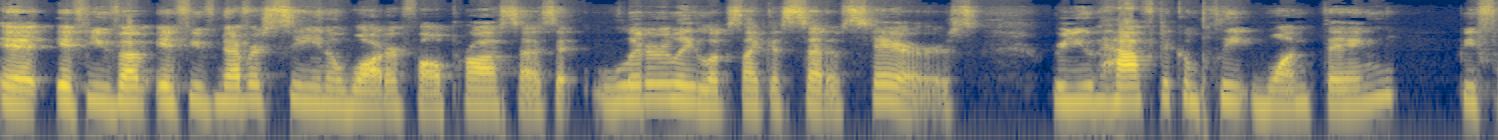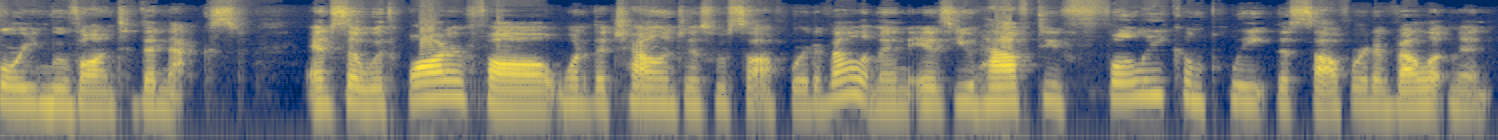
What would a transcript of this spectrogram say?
it if you've if you've never seen a waterfall process it literally looks like a set of stairs where you have to complete one thing before you move on to the next and so with waterfall one of the challenges with software development is you have to fully complete the software development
